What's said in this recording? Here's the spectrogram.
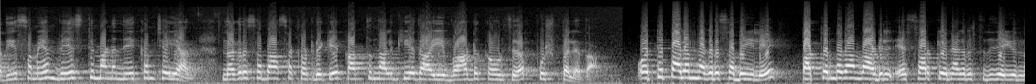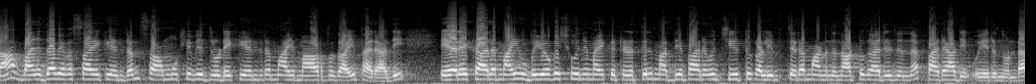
അതേസമയം വേസ്റ്റ് മണ്ണ് നീക്കം ചെയ്യാൻ നഗരസഭാ സെക്രട്ടറിക്ക് കത്ത് നൽകിയതായി വാർഡ് കൌൺസിലർ പുഷ്പലത ഒറ്റപ്പാലം നഗരസഭയിലെ പത്തൊൻപതാം വാർഡിൽ എസ് ആർ കെ നഗറിൽ സ്ഥിതി ചെയ്യുന്ന വനിതാ വ്യവസായ കേന്ദ്രം സാമൂഹ്യ വിരുദ്ധരുടെ കേന്ദ്രമായി മാറുന്നതായി പരാതി. ഏറെക്കാലമായി ഉപയോഗശൂന്യമായ കെട്ടിടത്തിൽ മദ്യപാനവും ചീട്ടുകളിയും സ്ഥിരമാണെന്ന് നാട്ടുകാരിൽ നിന്ന് പരാതി ഉയരുന്നുണ്ട്.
